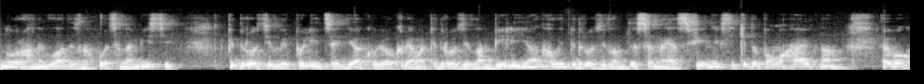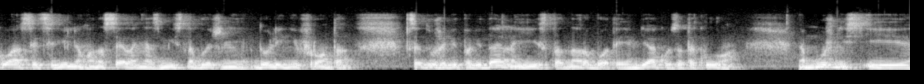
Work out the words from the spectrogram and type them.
Ну, органи влади знаходяться на місці. Підрозділи поліція, дякую окремо підрозділам Білі Янголи, підрозділам ДСНС Фенікс, які допомагають нам евакуації цивільного населення з міст наближені до лінії фронту. Це дуже відповідальна і складна робота. Я їм дякую за таку мужність і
